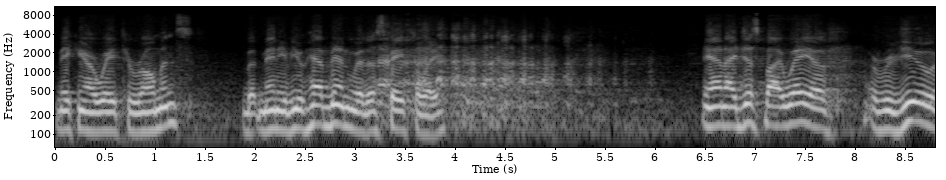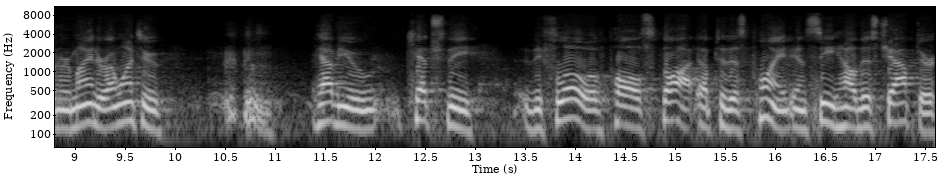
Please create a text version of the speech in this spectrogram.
making our way through Romans, but many of you have been with us faithfully. and I just, by way of a review and reminder, I want to have you catch the the flow of Paul's thought up to this point and see how this chapter,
